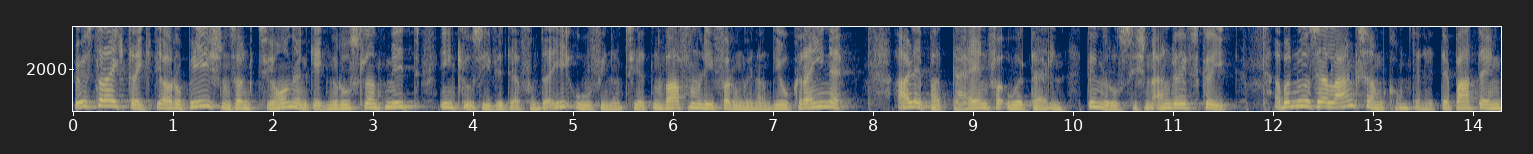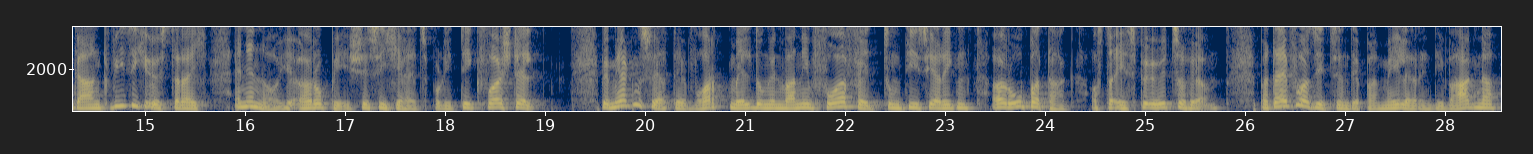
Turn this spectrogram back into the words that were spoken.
Österreich trägt die europäischen Sanktionen gegen Russland mit, inklusive der von der EU finanzierten Waffenlieferungen an die Ukraine. Alle Parteien verurteilen den russischen Angriffskrieg. Aber nur sehr langsam kommt eine Debatte in Gang, wie sich Österreich eine neue europäische Sicherheitspolitik vorstellt. Bemerkenswerte Wortmeldungen waren im Vorfeld zum diesjährigen Europatag aus der SPÖ zu hören. Parteivorsitzende Pamela Rendi-Wagner,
